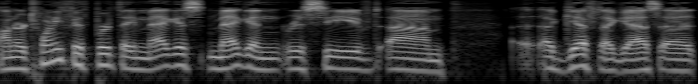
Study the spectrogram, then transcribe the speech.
On her 25th birthday, Megan received um, a gift, I guess, a,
